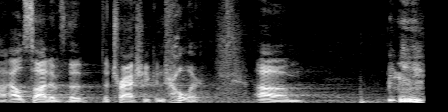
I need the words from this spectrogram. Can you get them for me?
uh, outside of the, the trashy controller. Um,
